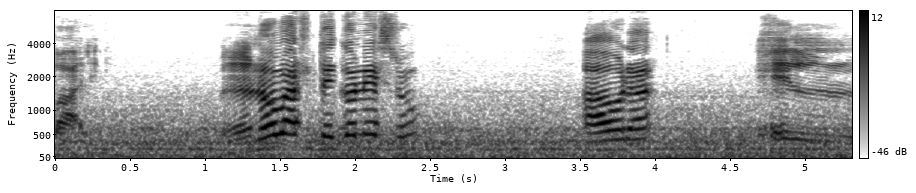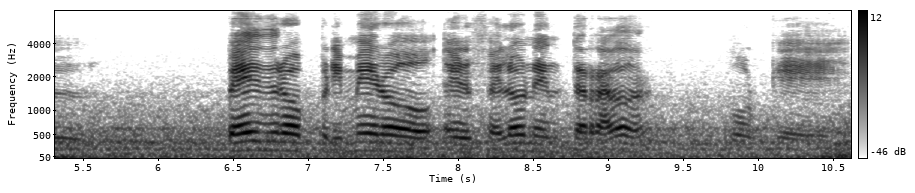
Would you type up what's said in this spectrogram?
Vale. Pero no baste con eso. Ahora el Pedro I, el felón enterrador, porque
